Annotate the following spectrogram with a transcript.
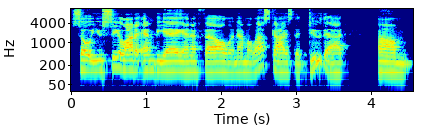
So you see a lot of NBA, NFL, and MLS guys that do that. Um,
